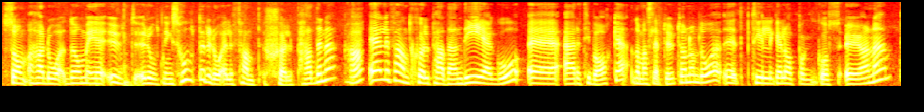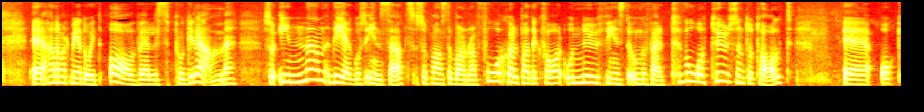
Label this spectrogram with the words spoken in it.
Som har då, de är utrotningshotade då, elefantsköldpaddorna. Elefantsköldpaddan Diego eh, är tillbaka. De har släppt ut honom då eh, till Galapagosöarna. Eh, han har varit med då i ett avelsprogram. Så innan Diegos insats så fanns det bara några få sköldpaddor kvar och nu finns det ungefär 2000 totalt. Eh, och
